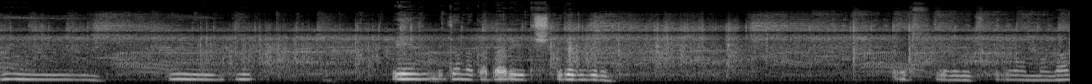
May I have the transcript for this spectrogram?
gül gül gül benzin kadar yetiştirebilirim Ekstra yetiştirilmeden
